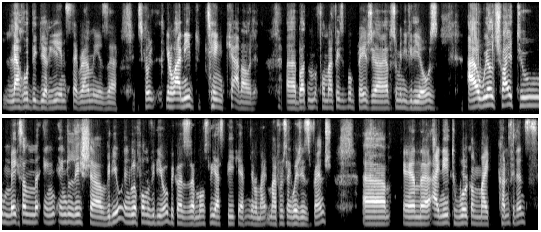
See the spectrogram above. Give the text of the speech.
La Route des Guerriers Instagram is, uh, you know I need to think about it. Uh, but for my Facebook page, I have so many videos. I will try to make some English uh, video, Anglophone video, because uh, mostly I speak, uh, you know, my, my first language is French. Um, and uh, I need to work on my confidence.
